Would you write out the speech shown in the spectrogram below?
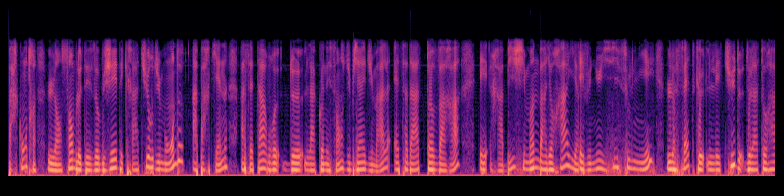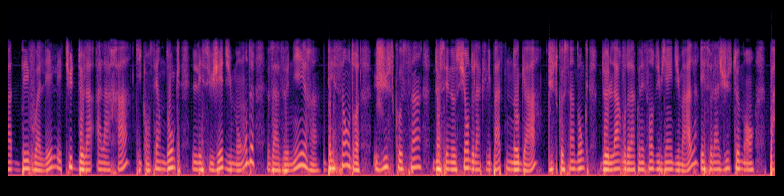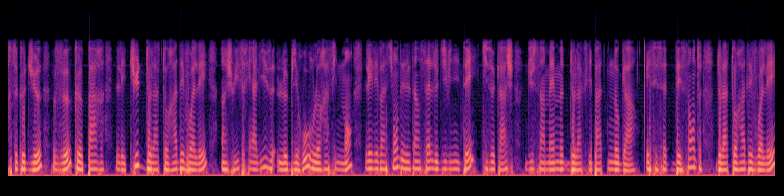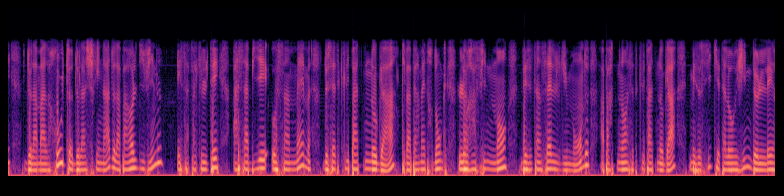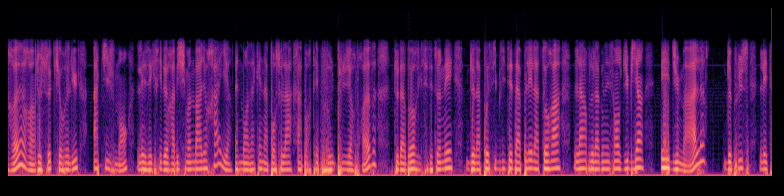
par contre, l'ensemble des objets, des créatures du monde appartiennent à cet arbre de la connaissance du bien et du mal, Etzadat Tovara, et Rabbi Shimon Bar Yochai est venu ici souligner le fait que l'étude de la Torah dévoilée, l'étude de la Halacha, qui concerne donc les sujets du monde, va venir descendre jusqu'au sein de ces notions de la Klipat Noga, jusqu'au sein donc de l'arbre de la connaissance du bien et du mal, et cela justement parce que Dieu veut que par l'étude de la Torah dévoilée, un juif réalise le birour, le raffinement, l'élévation des étincelles de divinité qui se cachent du sein même de la Klipat Noga. Et c'est cette descente de la Torah dévoilée, de la Malchut, de la Shrina, de la parole divine, et sa faculté à s'habiller au sein même de cette klipat noga, qui va permettre donc le raffinement des étincelles du monde appartenant à cette klipat noga, mais aussi qui est à l'origine de l'erreur de ceux qui auraient lu hâtivement les écrits de Rabbi Shimon Bar Yochai. Ben a pour cela apporté plusieurs preuves. Tout d'abord, il s'est étonné de la possibilité d'appeler la Torah l'arbre de la connaissance du bien et du mal. De plus, les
